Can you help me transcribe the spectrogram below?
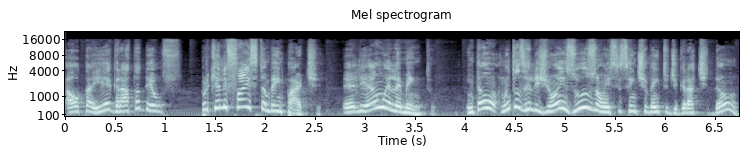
Altair é grato a Deus. Porque ele faz também parte. Ele é um elemento. Então, muitas religiões usam esse sentimento de gratidão,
